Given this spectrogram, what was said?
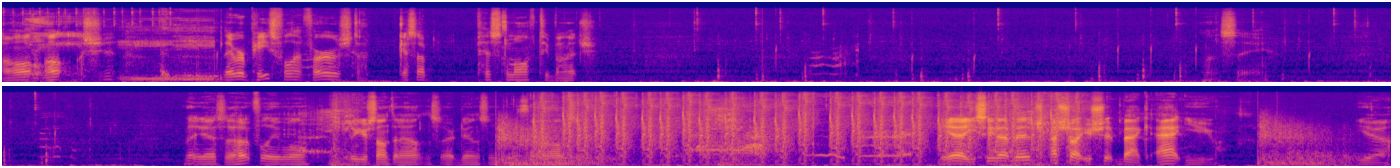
Oh, oh, shit. They were peaceful at first. I guess I pissed them off too much. Let's see. But yeah, so hopefully we'll figure something out and start doing some things. Yeah, you see that, bitch? I shot your shit back at you. Yeah.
